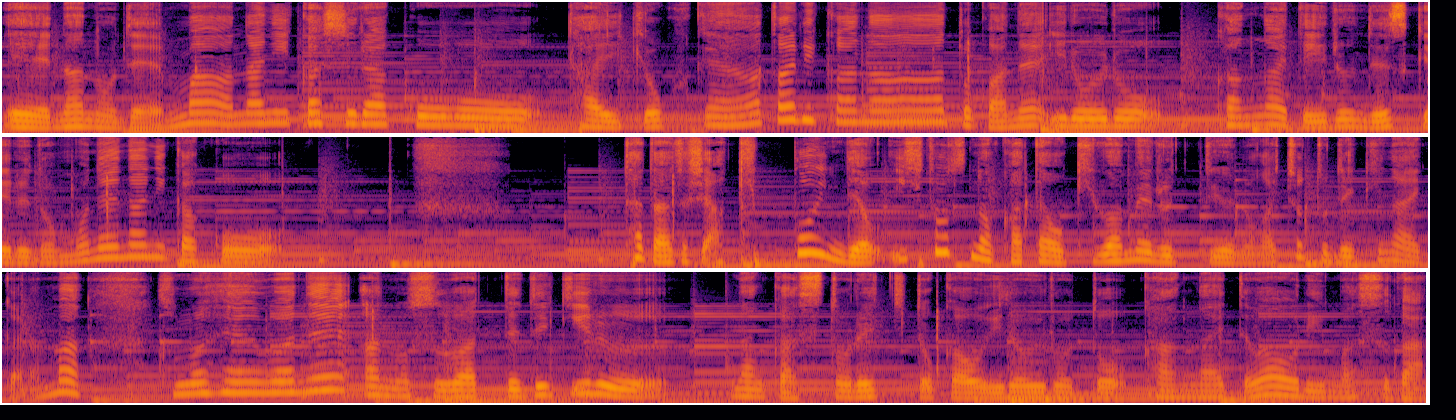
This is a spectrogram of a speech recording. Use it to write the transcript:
えー、なのでまあ何かしらこう太極拳あたりかなとかねいろいろ考えているんですけれどもね何かこうただ私秋っぽいんで一つの型を極めるっていうのがちょっとできないから。まあその辺はねあの座ってできるなんかストレッチとかをいろいろと考えてはおりますが、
